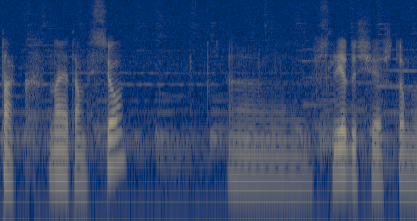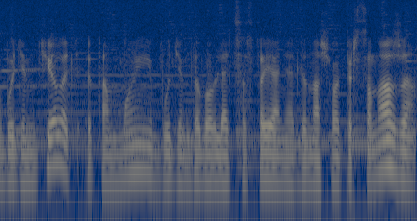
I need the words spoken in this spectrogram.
Так, на этом все. Э, следующее, что мы будем делать, это мы будем добавлять состояние для нашего персонажа.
